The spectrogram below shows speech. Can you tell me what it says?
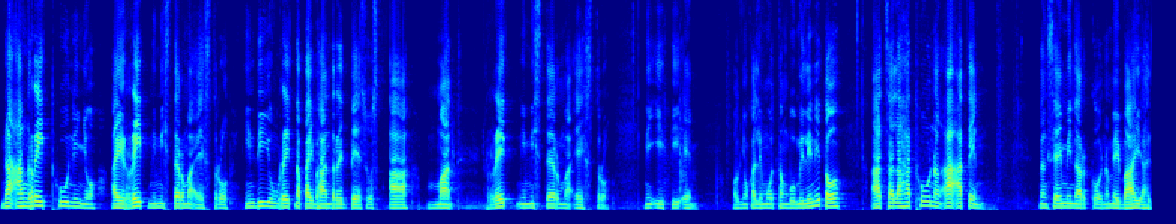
na ang rate ho ninyo ay rate ni Mr. Maestro, hindi yung rate na 500 pesos a month. rate ni Mr. Maestro ni ETM. Huwag niyong kalimutang bumili nito at sa lahat ho ng aaten ng seminar ko na may bayad,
